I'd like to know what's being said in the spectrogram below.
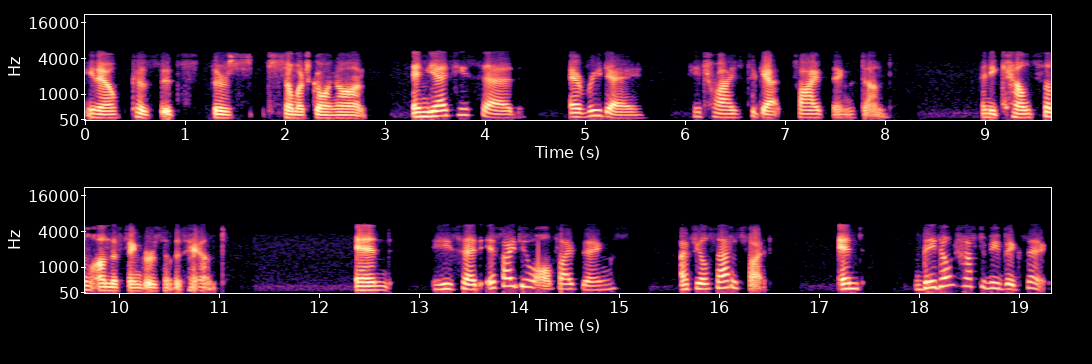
you know because it's there's so much going on. And yet he said every day he tries to get five things done, and he counts them on the fingers of his hand. And he said, if I do all five things, I feel satisfied. And they don't have to be big things.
